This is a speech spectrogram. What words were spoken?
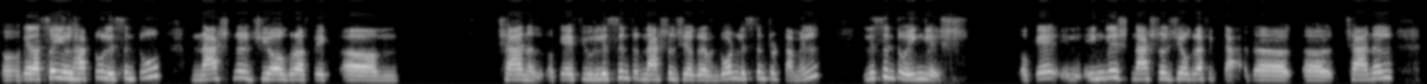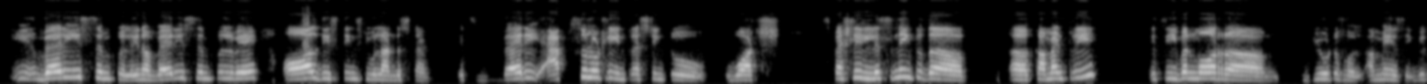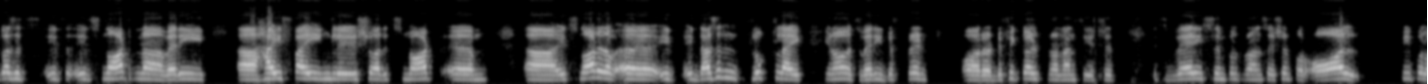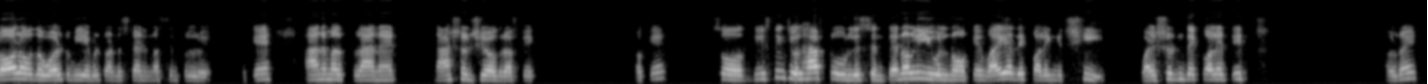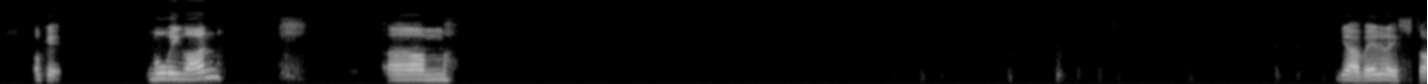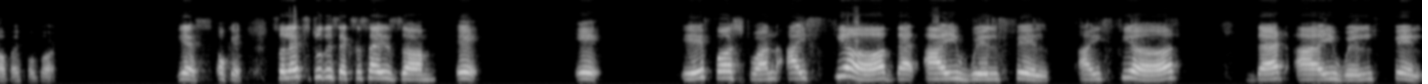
Okay, that's why you'll have to listen to National Geographic um, channel. Okay, if you listen to National Geographic, don't listen to Tamil, listen to English okay english national geographic uh, uh, channel very simple in a very simple way all these things you will understand. It's very absolutely interesting to watch especially listening to the uh, commentary. It's even more um, beautiful amazing because it's it's it's not in a very uh, hi-fi english or it's not um, uh, it's not a, uh, it, it doesn't look like you know it's very different or a difficult pronunciation. It's very simple pronunciation for all people all over the world to be able to understand in a simple way. Okay, Animal Planet, National Geographic. Okay, so these things you'll have to listen. Then only you will know. Okay, why are they calling it she? Why shouldn't they call it it? All right. Okay, moving on. Um, yeah where did i stop? I forgot. Yes okay. So let's do this exercise um, a a a first one. I fear that i will fail. I fear that i will fail.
